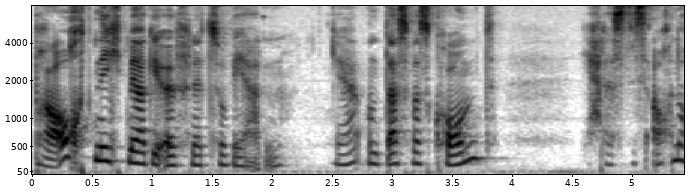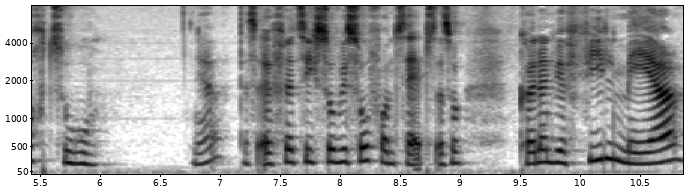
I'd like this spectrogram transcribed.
braucht nicht mehr geöffnet zu werden. Ja, und das, was kommt, ja, das ist auch noch zu, ja, das öffnet sich sowieso von selbst. Also können wir viel mehr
